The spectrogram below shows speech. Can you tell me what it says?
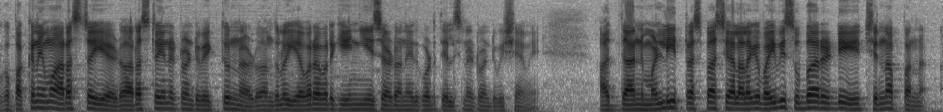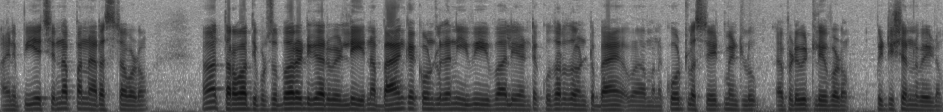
ఒక పక్కనేమో అరెస్ట్ అయ్యాడు. అరెస్ట్ అయినటువంటి వ్యక్తి ఉన్నాడు. అందులో ఎవరెవరికి ఏం చేశాడు అనేది కూడా తెలిసినటువంటి విషయమే. అది దాన్ని మళ్ళీ ట్రెస్ పాస్ చేయాలి. అలాగే వైవి సుబ్బారెడ్డి చిన్నప్పన్న ఆయన పిఏ చిన్నప్పన్న అరెస్ట్ అవ్వడం. ఆ, తర్వాత ఇప్పుడు సుబ్బారెడ్డి గారు వెళ్ళి నా బ్యాంక్ అకౌంట్లు కానీ ఇవి ఇవ్వాలి అంటే కుదరదు అంటూ బ్యాంక్ మన కోర్టులో స్టేట్మెంట్లు అఫిడవిట్లు ఇవ్వడం పిటిషన్లు వేయడం.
